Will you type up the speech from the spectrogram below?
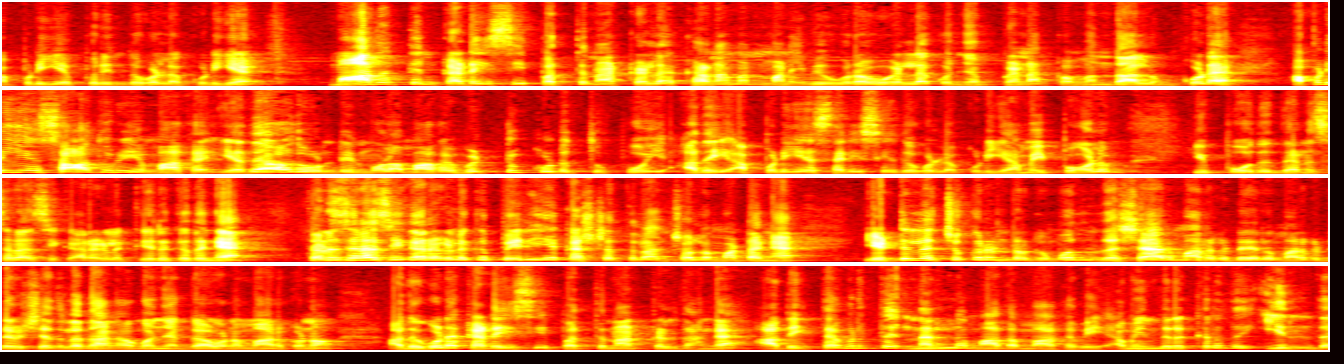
அப்படியே புரிந்து கொள்ளக்கூடிய மாதத்தின் கடைசி பத்து நாட்களில் கணவன் மனைவி உறவுகளில் கொஞ்சம் பிணக்கம் வந்தாலும் கூட அப்படியே சாதுரியமாக ஏதாவது ஒன்றின் மூலமாக விட்டு கொடுத்து போய் அதை அப்படியே சரி செய்து கொள்ளக்கூடிய அமைப்புகளும் இப்போது தனுசு ராசிக்காரர்களுக்கு இருக்குதுங்க. தனுசு ராசிக்காரர்களுக்கு பெரிய கஷ்டத்தெல்லாம் சொல்ல மாட்டாங்க. எட்டில் சுக்கரன் இருக்கும்போது இந்த ஷேர் மார்க்கெட் ஏர் மார்க்கெட் விஷயத்தில் தாங்க கொஞ்சம் கவனமாக இருக்கணும். அது கூட கடைசி பத்து நாட்கள் தாங்க. அதை தவிர்த்து நல்ல மாதமாகவே அமைந்திருக்கிறது இந்த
